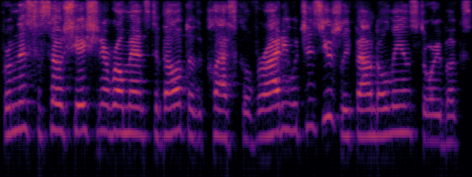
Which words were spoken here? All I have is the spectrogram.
From this association, a romance developed of the classical variety, which is usually found only in storybooks.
